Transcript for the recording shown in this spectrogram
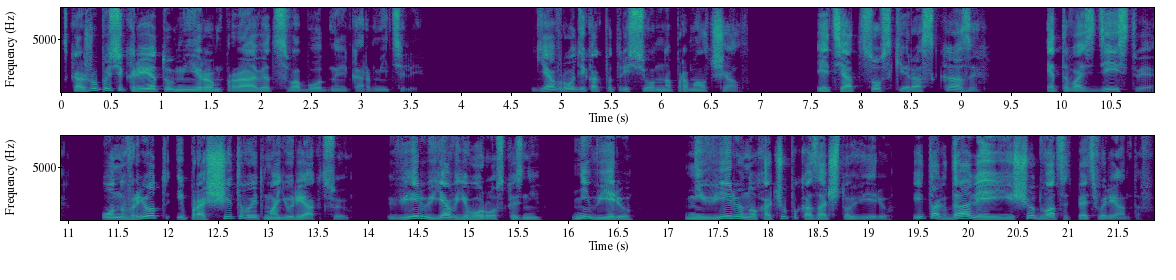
Скажу по секрету, миром правят свободные кормители». Я вроде как потрясенно промолчал. Эти отцовские рассказы, это воздействие. Он врет и просчитывает мою реакцию. Верю я в его росказни. Не верю. Не верю, но хочу показать, что верю. И так далее, и еще 25 вариантов.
